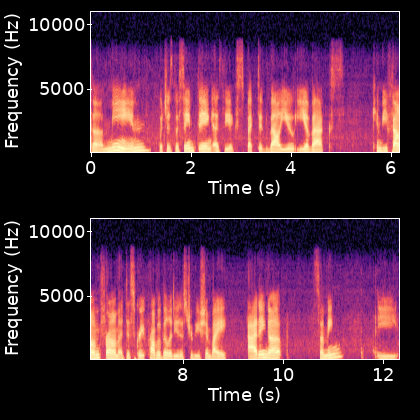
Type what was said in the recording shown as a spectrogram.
the mean, which is the same thing as the expected value, E of x, can be found from a discrete probability distribution by adding up, summing the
